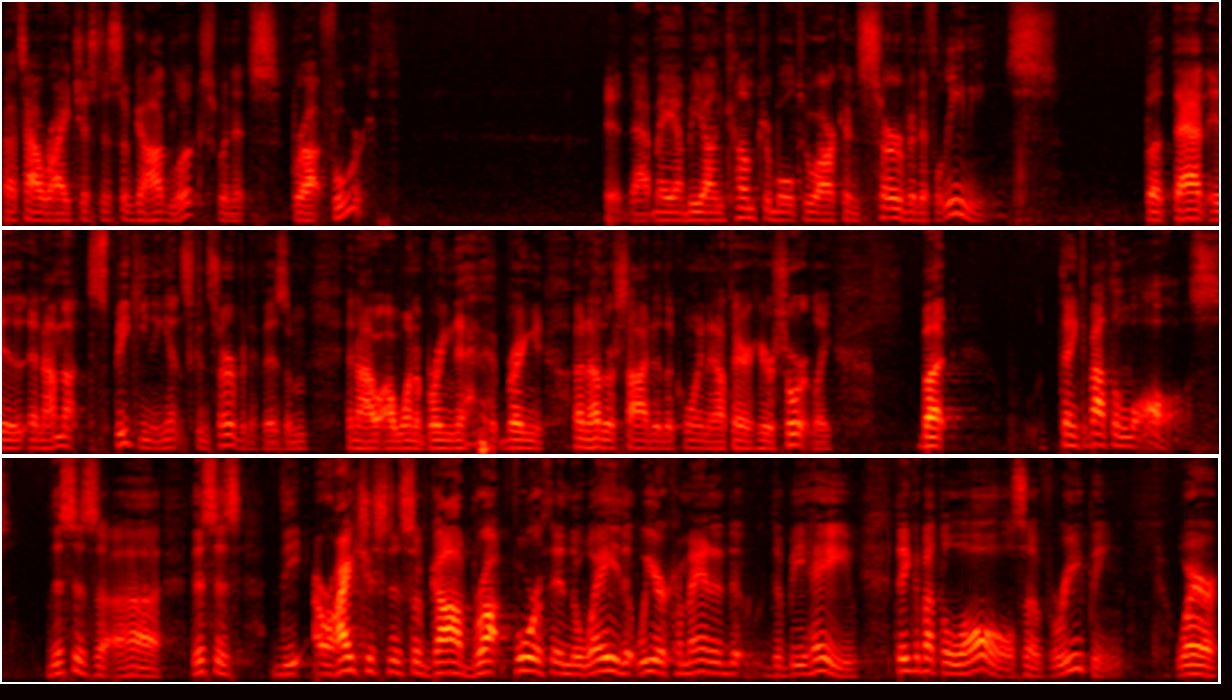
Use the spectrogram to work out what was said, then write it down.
That's how righteousness of God looks when it's brought forth. It, that may be uncomfortable to our conservative leanings, but that is, and I'm not speaking against conservatism, and I, I want to bring that, bring another side of the coin out there here shortly. But think about the laws. This is, uh, this is the righteousness of God brought forth in the way that we are commanded to, to behave. Think about the laws of reaping, where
